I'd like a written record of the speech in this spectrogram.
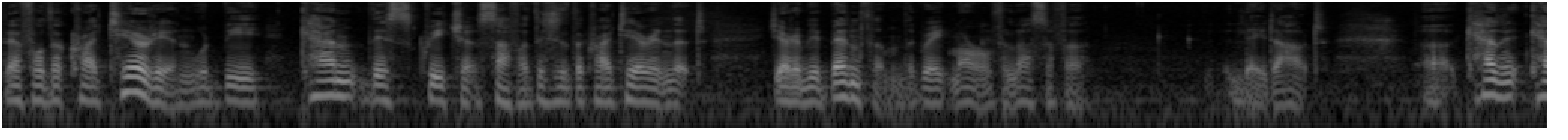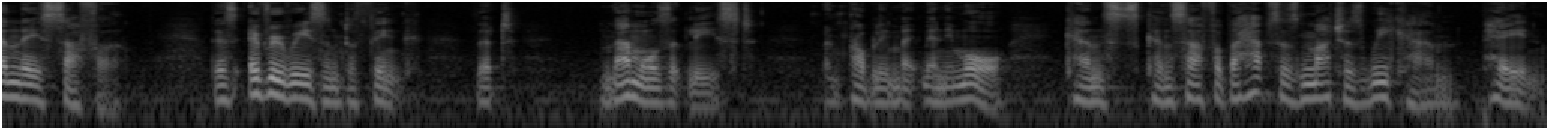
Therefore, the criterion would be can this creature suffer? This is the criterion that Jeremy Bentham, the great moral philosopher, laid out. Uh, can, can they suffer? There's every reason to think that mammals, at least, and probably many more, can, can suffer perhaps as much as we can pain.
